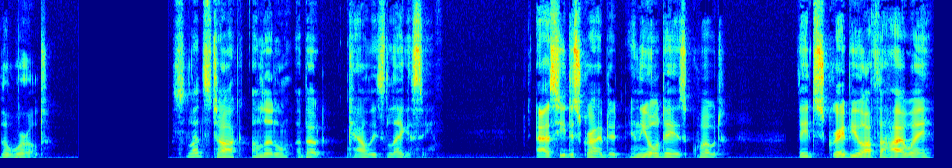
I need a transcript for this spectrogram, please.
the world. So let's talk a little about Cowley's legacy. As he described it in the old days, quote, they'd scrape you off the highway,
